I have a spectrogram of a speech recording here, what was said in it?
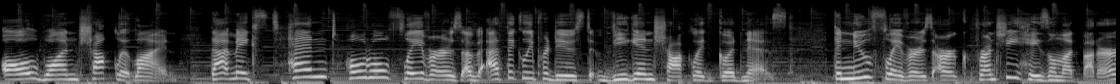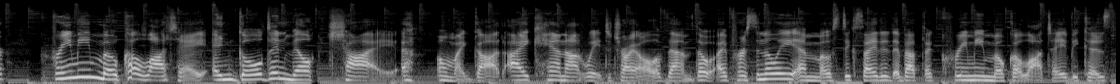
all one chocolate line. That makes 10 total flavors of ethically produced vegan chocolate goodness. The new flavors are crunchy hazelnut butter, creamy mocha latte, and golden milk chai. Oh my God, I cannot wait to try all of them. Though I personally am most excited about the creamy mocha latte because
